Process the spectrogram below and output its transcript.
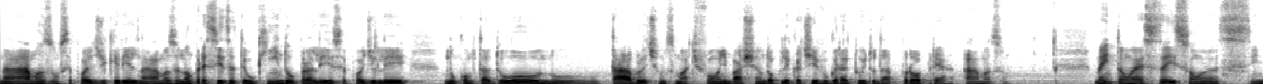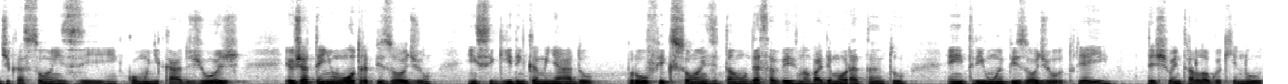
na Amazon, você pode adquirir ele na Amazon. Não precisa ter o Kindle para ler, você pode ler no computador, no tablet, no smartphone, baixando o aplicativo gratuito da própria Amazon. Bem, então essas aí são as indicações e comunicados de hoje. Eu já tenho um outro episódio em seguida encaminhado para o Ficções, então dessa vez não vai demorar tanto entre um episódio e outro. E aí, deixa eu entrar logo aqui no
